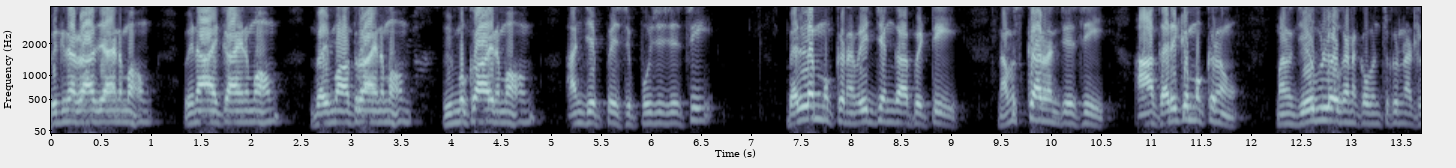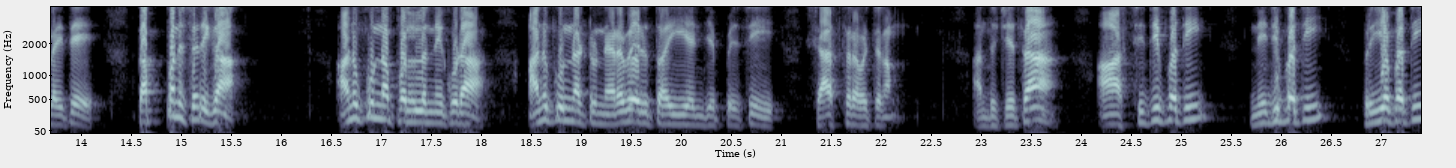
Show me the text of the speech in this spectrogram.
విఘ్నరాజాయ నమహం వినాయకాయ నమహం ద్వైమాతురాయ నమహం విముఖాయన మొహం అని చెప్పేసి పూజ చేసి బెల్లం ముక్క నైవేద్యంగా పెట్టి నమస్కారం చేసి ఆ గరిక ముక్కను మన జేబులో కనుక ఉంచుకున్నట్లయితే తప్పనిసరిగా అనుకున్న పనులన్నీ కూడా అనుకున్నట్టు నెరవేరుతాయి అని చెప్పేసి శాస్త్రవచనం. అందుచేత ఆ స్థితిపతి నిధిపతి ప్రియపతి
